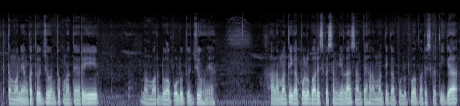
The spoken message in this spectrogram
Pertemuan yang ketujuh untuk materi nomor 27 ya. Halaman 30 baris ke-9 sampai halaman 32 baris ke-3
